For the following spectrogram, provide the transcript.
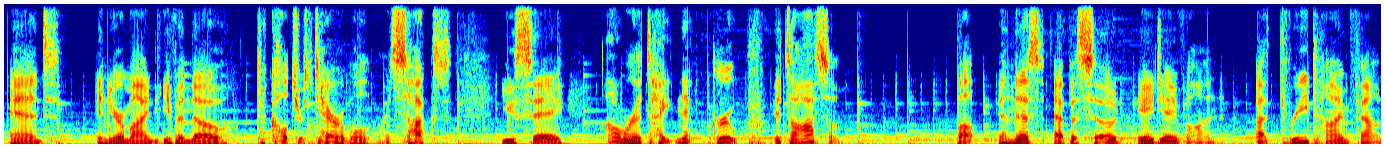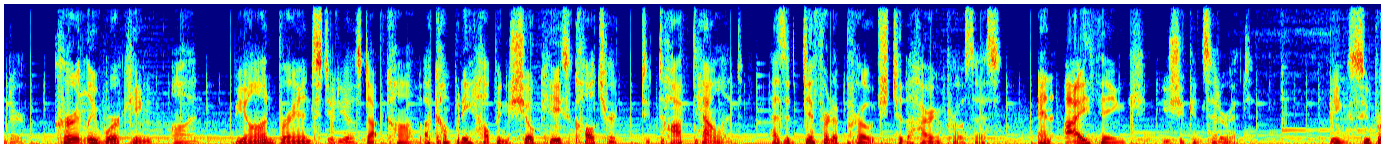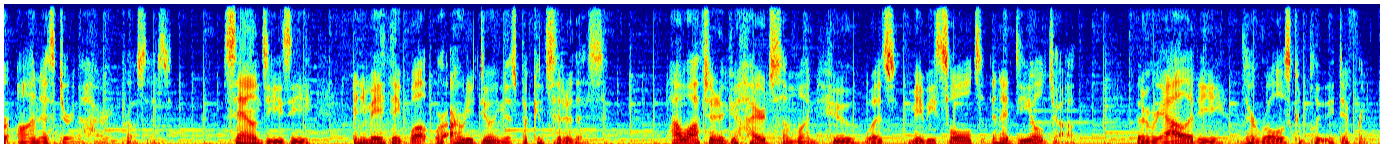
And in your mind, even though the culture's terrible or it sucks, you say, Oh, we're a tight knit group. It's awesome. Well, in this episode, AJ Vaughan, a three time founder, currently working on BeyondBrandStudios.com, a company helping showcase culture to top talent, has a different approach to the hiring process. And I think you should consider it. Being super honest during the hiring process. Sounds easy, and you may think, well, we're already doing this, but consider this. How often have you hired someone who was maybe sold an ideal job, but in reality, their role is completely different?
